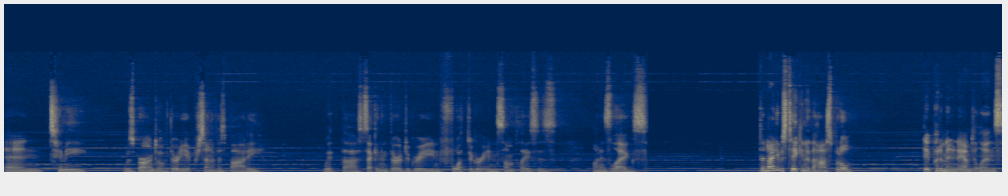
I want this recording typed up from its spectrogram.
and Timmy was burned over 38% of his body, with uh, second and third degree and fourth degree in some places on his legs. The night he was taken to the hospital, they put him in an ambulance,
